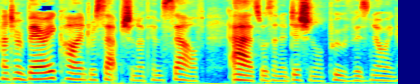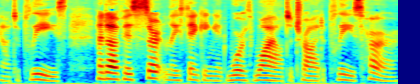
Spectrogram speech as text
and her very kind reception of himself, as was an additional proof of his knowing how to please, and of his certainly thinking it worth while to try to please her,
